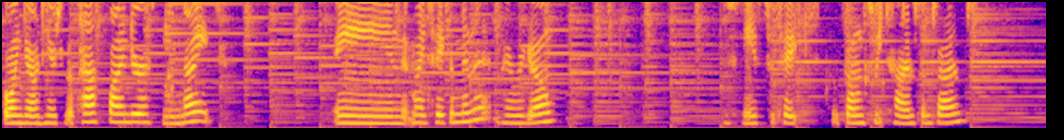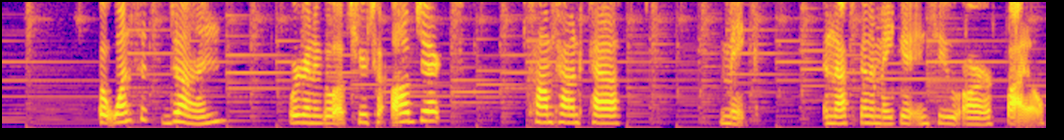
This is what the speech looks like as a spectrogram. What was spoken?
Going down here to the Pathfinder, Unite, and it might take a minute. There we go. Just needs to take its own sweet time sometimes. But once it's done, we're going to go up here to Object, Compound Path, Make. And that's going to make it into our file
